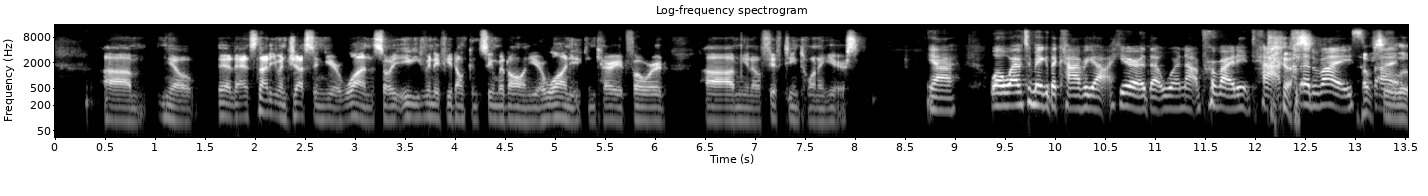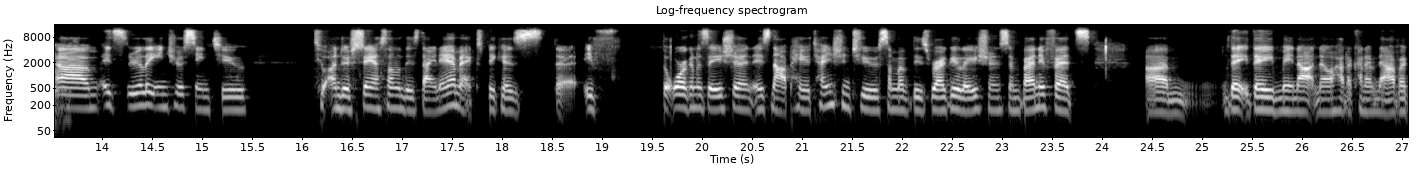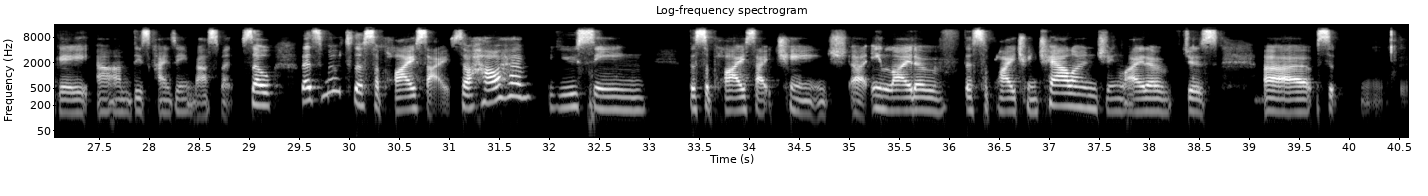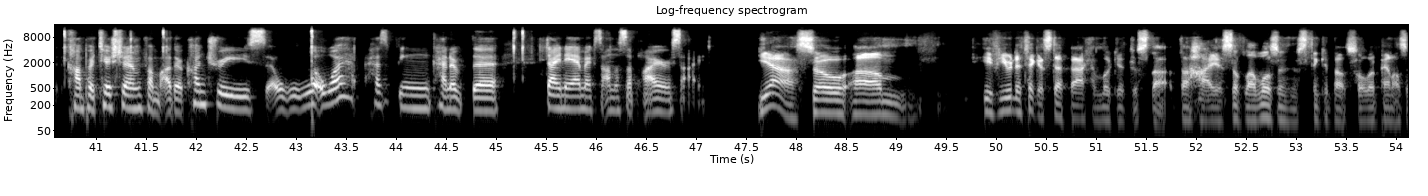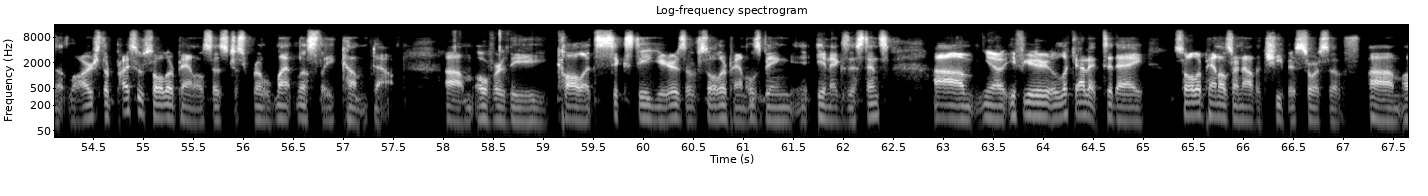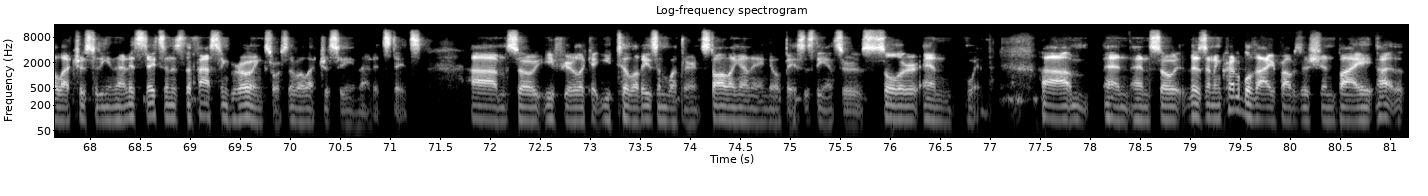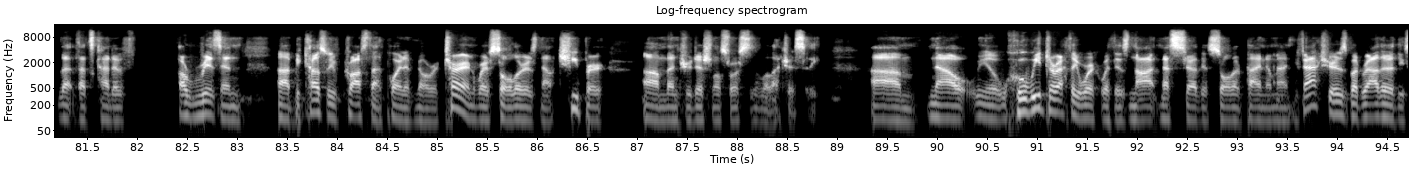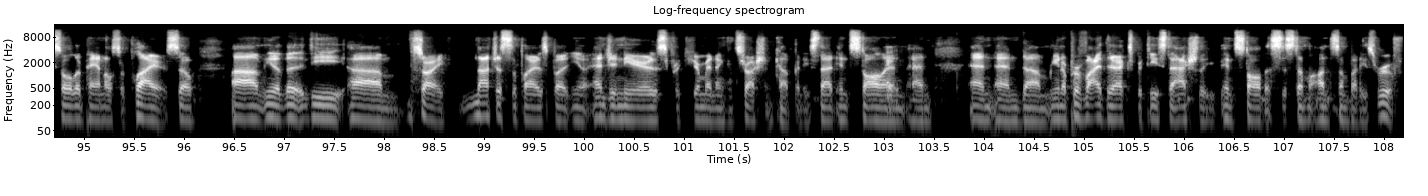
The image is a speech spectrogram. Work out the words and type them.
um, you know and it's not even just in year one so even if you don't consume it all in year one you can carry it forward um, you know 15 20 years yeah. Well, we have to make the caveat here that we're not providing tax yes, advice. Absolutely. But um, it's really interesting to to understand some of these dynamics because the, if the organization is not pay attention to some of these regulations and benefits, um, they they may not know how to kind of navigate um, these kinds of investments. So let's move to the supply side. So how have you seen the supply side change uh, in light of the supply chain challenge, in light of just uh, competition from other countries? What what has been kind of the dynamics on the supplier side? Yeah, so um, if you were to take a step back and look at just the, the highest of levels and just think about solar panels at large, the price of solar panels has just relentlessly come down um, over the call it 60 years of solar panels being in existence. Um, you know, if you look at it today, solar panels are now the cheapest source of um, electricity in the United States, and it's the fastest growing source of electricity in the United States. Um, so if you look at utilities and what they're installing on an annual basis, the answer is solar and wind. Um, and and so there's an incredible value proposition by uh, that that's kind of arisen uh, because we've crossed that point of no return where solar is now cheaper um, than traditional sources of electricity. Um, now, you know, who we directly work with is not necessarily the solar panel manufacturers, but rather the solar panel suppliers. So, um, you know, the the um, sorry, not just suppliers, but you know, engineers, procurement, and construction companies that install and and and and um, you know provide their expertise to actually install the system on somebody's roof.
